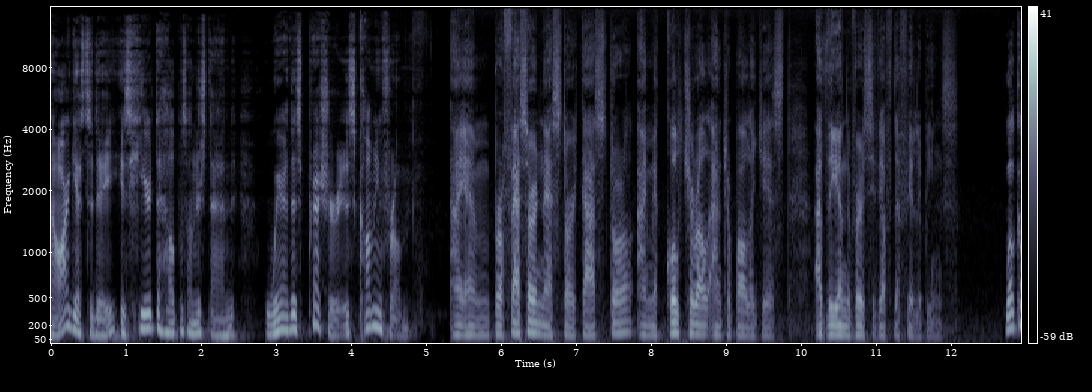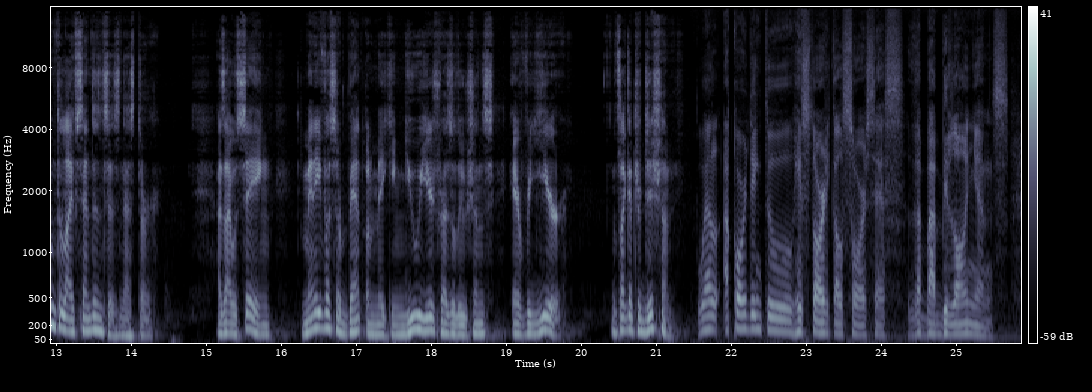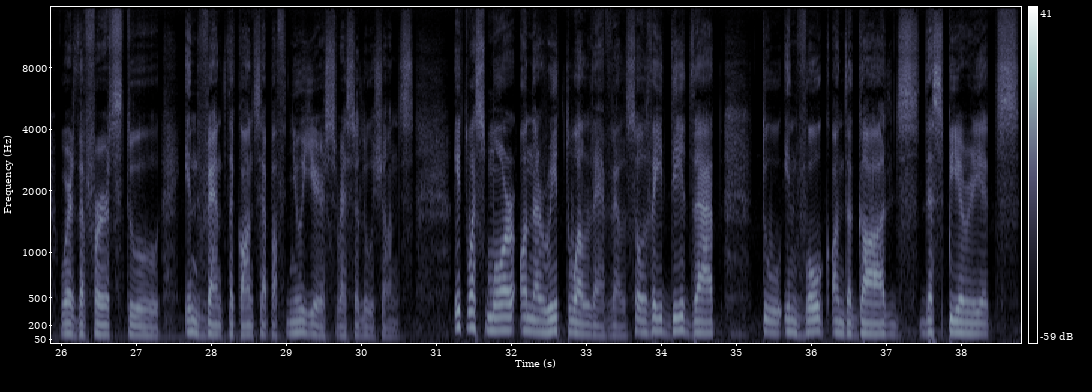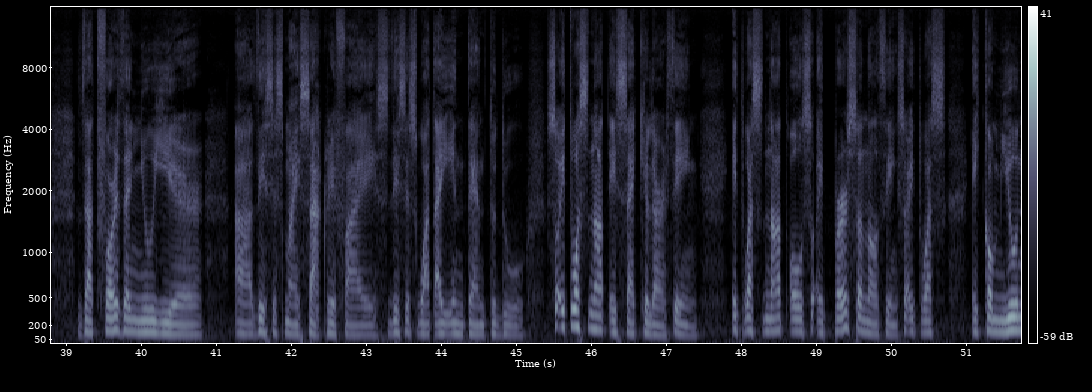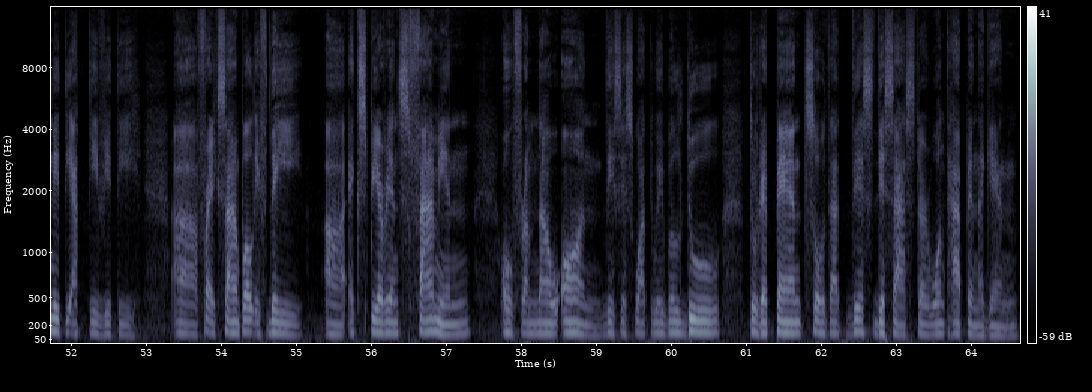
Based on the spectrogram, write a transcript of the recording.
Now, our guest today is here to help us understand where this pressure is coming from. I am Professor Nestor Castro. I'm a cultural anthropologist at the University of the Philippines. Welcome to Life Sentences, Nestor. As I was saying, many of us are bent on making New Year's resolutions every year. It's like a tradition. Well, according to historical sources, the Babylonians were the first to invent the concept of New Year's resolutions. It was more on a ritual level. So they did that to invoke on the gods, the spirits, that for the new year, uh, this is my sacrifice, this is what I intend to do. So it was not a secular thing it was not also a personal thing. So it was a community activity. Uh, for example, if they uh, experience famine, oh, from now on, this is what we will do to repent so that this disaster won't happen again.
